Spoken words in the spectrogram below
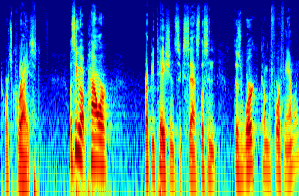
towards Christ? Let's think about power, reputation, success. Listen, does work come before family?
